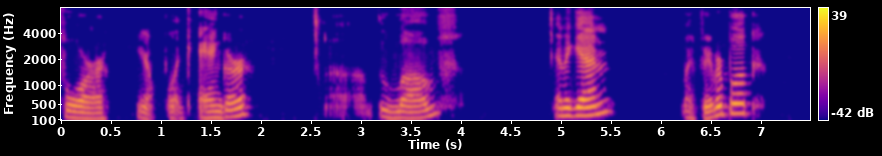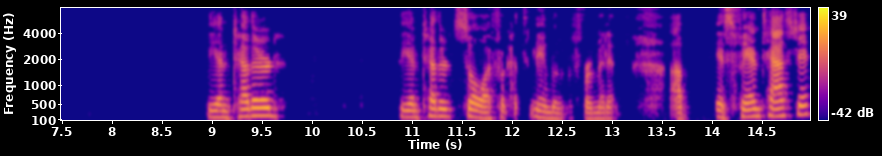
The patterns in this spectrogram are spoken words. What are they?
for, you know, like anger, uh, love, and again, my favorite book, The Untethered, The Untethered Soul. I forgot the name of it for a minute. Uh, is fantastic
